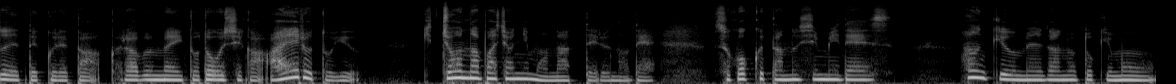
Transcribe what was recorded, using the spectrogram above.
れてくれたクラブメイト同士が会えるという貴重な場所にもなってるので、すごく楽しみです。阪急名田の時も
